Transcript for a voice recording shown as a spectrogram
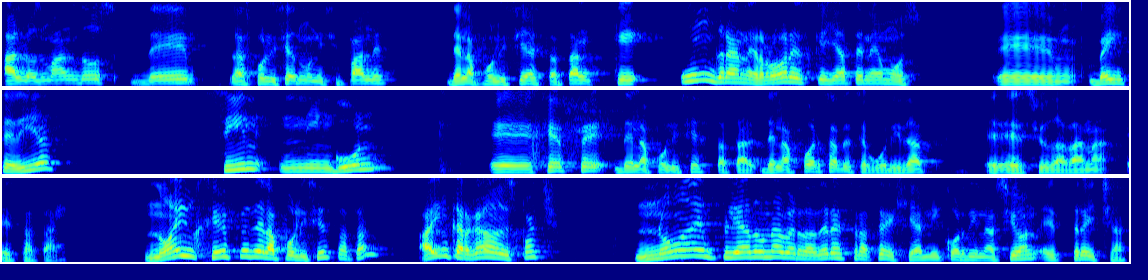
a los mandos de las policías municipales, de la policía estatal, que un gran error es que ya tenemos 20 eh, días sin ningún eh, jefe de la Policía Estatal, de la Fuerza de Seguridad eh, Ciudadana Estatal. No hay jefe de la Policía Estatal, hay encargado de despacho. No ha empleado una verdadera estrategia ni coordinación estrecha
